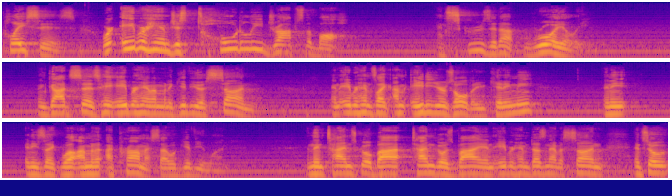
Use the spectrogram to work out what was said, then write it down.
places where Abraham just totally drops the ball and screws it up royally. And God says, Hey, Abraham, I'm going to give you a son. And Abraham's like, I'm 80 years old. Are you kidding me? And, he, and he's like, Well, I'm gonna, I promise I will give you one. And then times go by, time goes by, and Abraham doesn't have a son. And so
